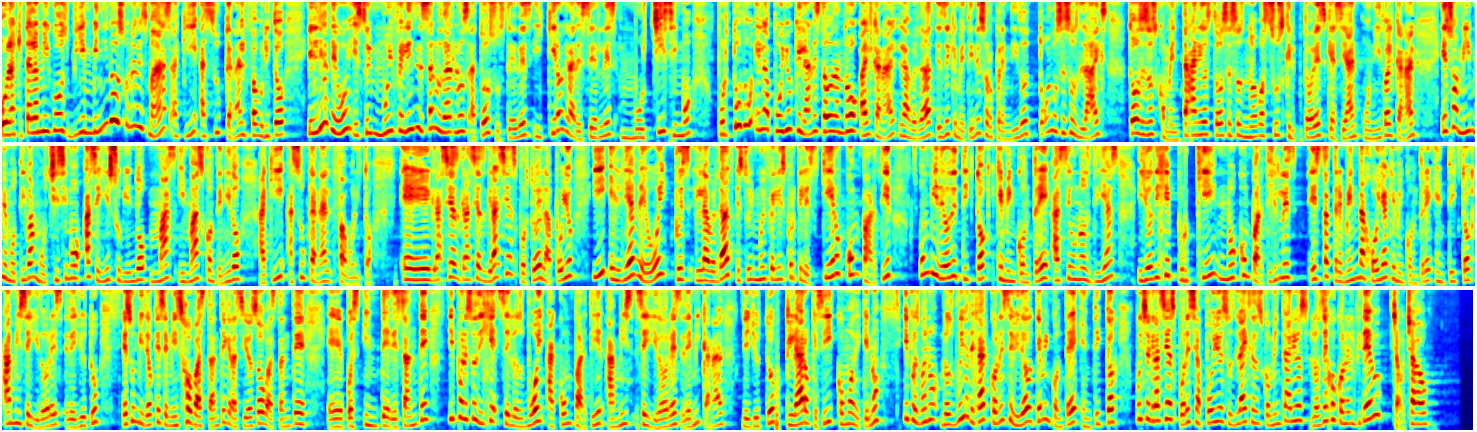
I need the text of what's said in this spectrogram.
Hola, ¿qué tal amigos? Bienvenidos una vez más aquí a su canal favorito. El día de hoy estoy muy feliz de saludarlos a todos ustedes y quiero agradecerles muchísimo por todo el apoyo que le han estado dando al canal. La verdad es de que me tiene sorprendido todos esos likes, todos esos comentarios, todos esos nuevos suscriptores que se han unido al canal. Eso a mí me motiva muchísimo a seguir subiendo más y más contenido aquí a su canal favorito. Eh, gracias, gracias, gracias por todo el apoyo y el día de hoy pues la verdad estoy muy feliz porque les quiero compartir un video de TikTok que me encontré hace unos días y yo dije, ¿por qué no compartirles esta tremenda joya que me encontré en TikTok a mis seguidores de YouTube? Es un video que se me hizo bastante gracioso, bastante eh, pues interesante y por eso dije, se los voy a compartir a mis seguidores de mi canal de YouTube. Claro que sí, como de que no. Y pues bueno, los voy a dejar con ese video que me encontré en TikTok. Muchas gracias por ese apoyo, esos likes, esos comentarios. Los dejo con el video. Chao, chao.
